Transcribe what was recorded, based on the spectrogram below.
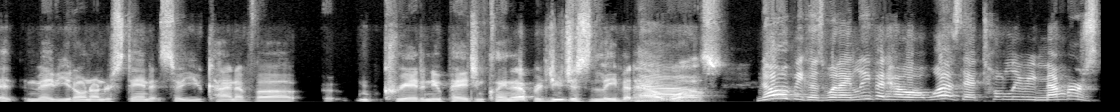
it, maybe you don't understand it so you kind of uh, create a new page and clean it up or do you just leave it no. how it was? No because when i leave it how it was that totally remembers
